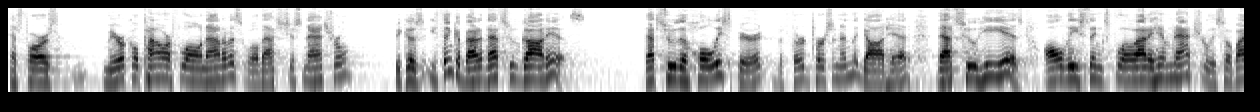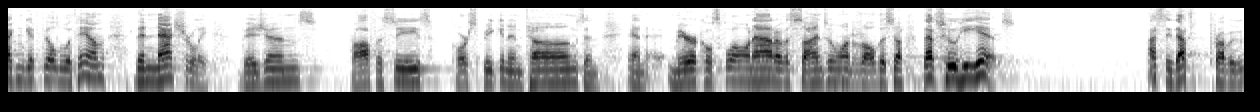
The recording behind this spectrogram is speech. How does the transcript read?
as far as miracle power flowing out of us, well, that's just natural. Because you think about it, that's who God is. That's who the Holy Spirit, the third person in the Godhead, that's who He is. All these things flow out of Him naturally. So if I can get filled with Him, then naturally, visions, prophecies, of course, speaking in tongues, and, and miracles flowing out of us, signs and wonders, all this stuff, that's who He is. I see that's probably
